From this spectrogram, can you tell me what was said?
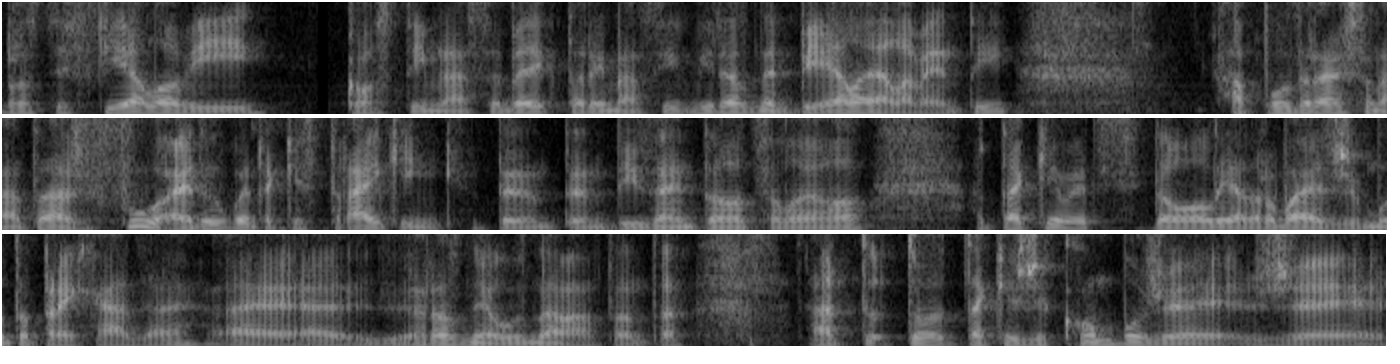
proste fialový kostým na sebe, ktorý má si výrazné biele elementy a pozráš sa na to a že fú, a je to úplne také striking, ten, ten dizajn toho celého. A také veci si dovolí a robia, že mu to prechádza. A, a hrozne uznávam v tomto. A to, to také, že kombo, že, že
